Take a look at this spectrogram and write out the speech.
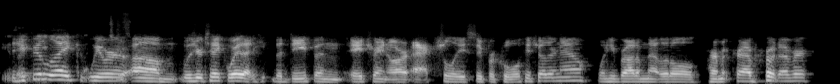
He's Did you feel like we were? Um, was your takeaway that he- the Deep and A Train are actually super cool with each other now? When he brought him that little hermit crab or whatever.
